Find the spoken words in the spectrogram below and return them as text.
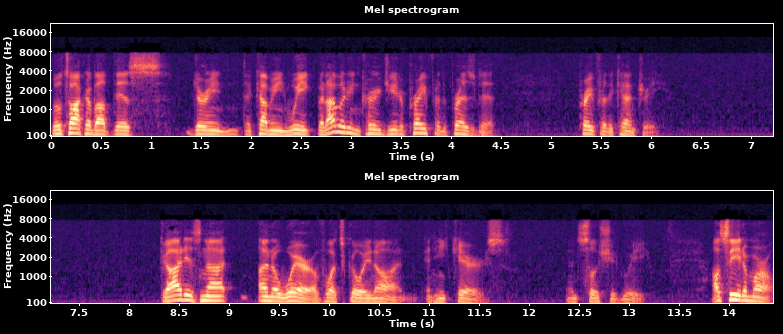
We'll talk about this during the coming week, but I would encourage you to pray for the president. Pray for the country. God is not unaware of what's going on, and he cares, and so should we. I'll see you tomorrow.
